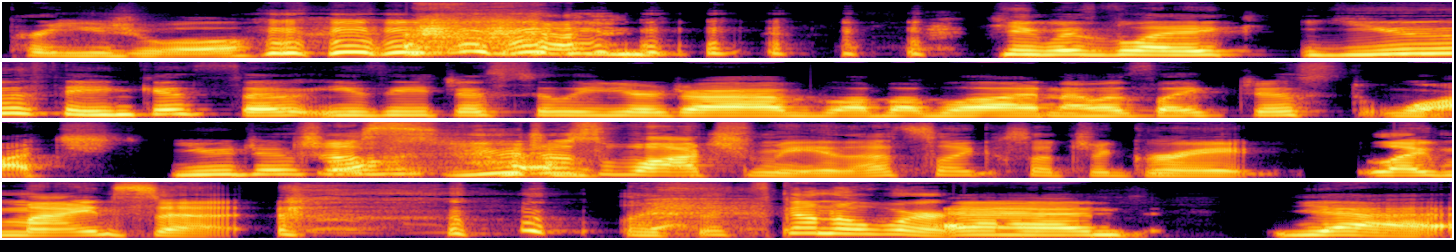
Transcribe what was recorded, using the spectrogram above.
per usual. he was like, You think it's so easy just to leave your job, blah, blah, blah. And I was like, Just watch. You just, just watch. you just watch me. That's like such a great like mindset. like it's gonna work. And yeah,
